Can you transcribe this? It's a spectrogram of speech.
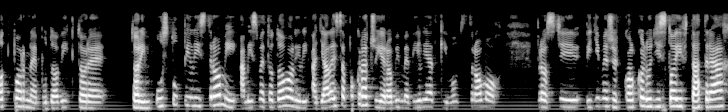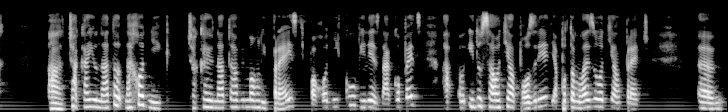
odporné budovy, ktoré, ktorým ustúpili stromy a my sme to dovolili a ďalej sa pokračuje, robíme výliadky v stromoch. Proste vidíme, že koľko ľudí stojí v Tatrách a čakajú na, to, na chodník čakajú na to, aby mohli prejsť po chodníku, vyliezť na kopec a idú sa odtiaľ pozrieť a potom lezú odtiaľ preč. Um,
